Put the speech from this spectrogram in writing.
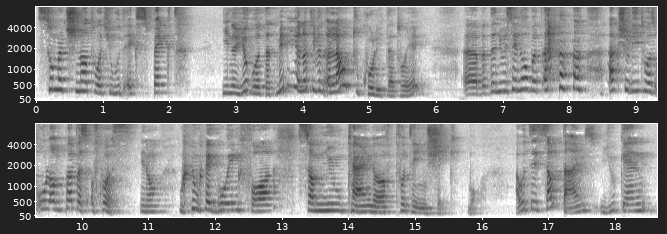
so much not what you would expect in a yogurt that maybe you're not even allowed to call it that way. Uh, but then you say, no, but actually it was all on purpose. Of course, you know, we were going for some new kind of protein shake. I would say sometimes you can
